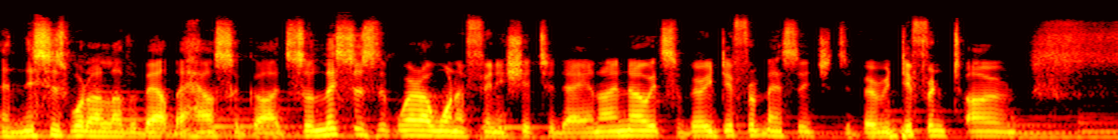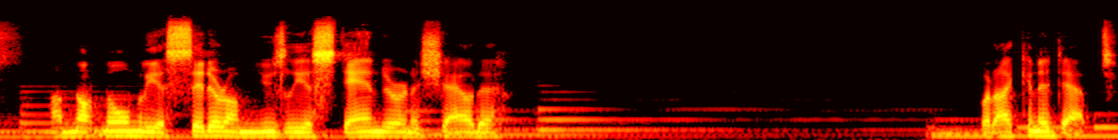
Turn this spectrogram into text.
And this is what I love about the house of God. So, this is where I want to finish it today. And I know it's a very different message, it's a very different tone. I'm not normally a sitter, I'm usually a stander and a shouter but I can adapt.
